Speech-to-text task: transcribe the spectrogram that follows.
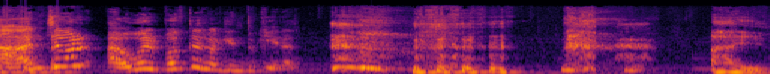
a Anchor, a Google Podcast o a quien tú quieras. Ay,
